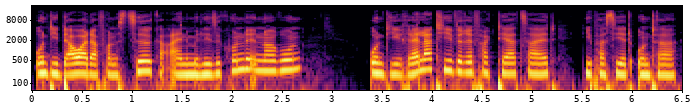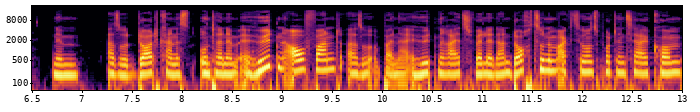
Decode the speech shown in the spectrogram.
und die Dauer davon ist circa eine Millisekunde in Neuronen. Und die relative Refraktärzeit, die passiert unter einem, also dort kann es unter einem erhöhten Aufwand, also bei einer erhöhten Reizschwelle, dann doch zu einem Aktionspotenzial kommen,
